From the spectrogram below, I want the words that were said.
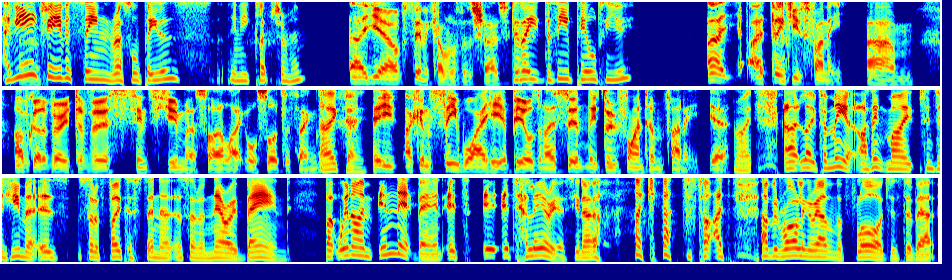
Have you uh, actually ever seen Russell Peters? Any clips from him? Uh, yeah, I've seen a couple of his shows. Do they? Does he appeal to you? Uh, I think he's funny. Um, I've got a very diverse sense of humor, so I like all sorts of things. Okay, He's, I can see why he appeals, and I certainly do find him funny. Yeah. right. Uh, like for me, I think my sense of humor is sort of focused in a, a sort of narrow band. But when I'm in that band, it's it, it's hilarious. You know, I can't stop. I, I've been rolling around on the floor just about.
